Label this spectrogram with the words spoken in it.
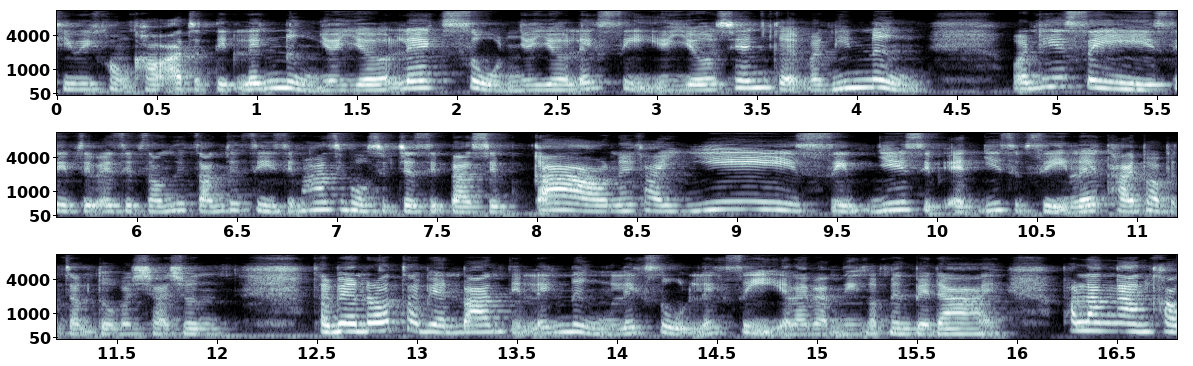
ชีวิตของเขาอาจจะติดเลขหนึ่งเยอะๆเลขศูนย์เยอะๆเลขสี่เยอะๆเช่นเกิดวันที่หนึ่ง วันที่สี่สิบสิบเอ็ดสิบสองสิบสามสิบสี่สิบห้าสิบหกสิบเจ็ดสิบแปดสิบเก้านะคะยี่สิบยี่สิบเอ็ดยี่สิบสี่เลขท้ายบัตรประจำตัวประชาชน ทะเบียนรถทะเบียนบ้านติดเลขหนึ่งเลขศูนย์เลขสี่อะไรแบบนี้ก็เป็นไปได้ พลังงานเขา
